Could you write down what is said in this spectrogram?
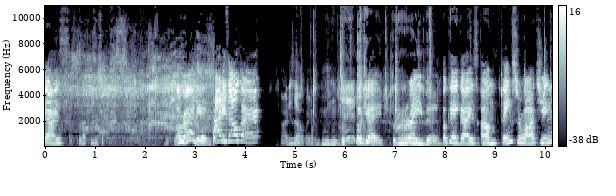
Guys. Turn off the music. Alrighty. Party's over. Party's over. okay, Raven. Okay, guys. Um, thanks for watching.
